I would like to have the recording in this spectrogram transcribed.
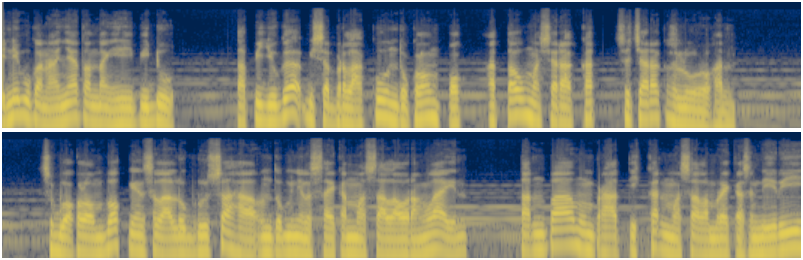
ini bukan hanya tentang individu, tapi juga bisa berlaku untuk kelompok atau masyarakat secara keseluruhan. Sebuah kelompok yang selalu berusaha untuk menyelesaikan masalah orang lain tanpa memperhatikan masalah mereka sendiri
